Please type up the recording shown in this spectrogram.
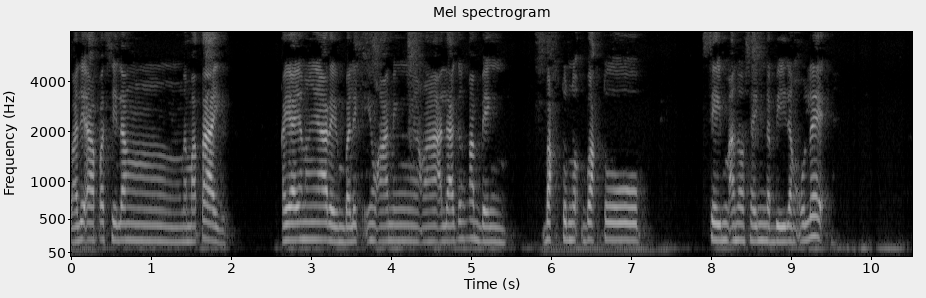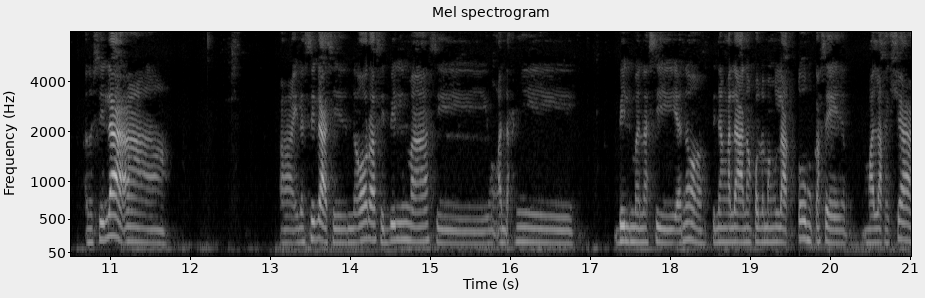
Bali, apat silang namatay. Kaya yung nangyari, yung balik yung aming mga alagang kambing, back to, back to same, ano, same na bilang uli. Ano sila, ah, ah, ilan sila? Si Nora, si Bilma, si, yung anak ni Bilma na si, ano, pinangalanan ko namang lactum kasi malaki siya.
